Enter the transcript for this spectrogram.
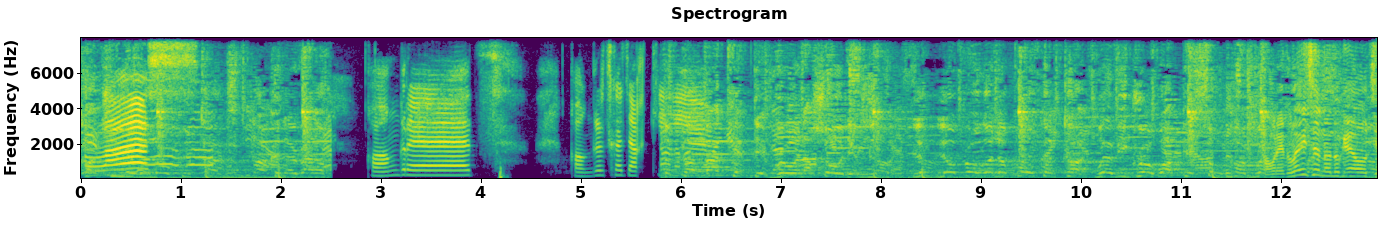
Kelas. Congrats. Congrats Kak Caki. Congratulations untuk LJ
